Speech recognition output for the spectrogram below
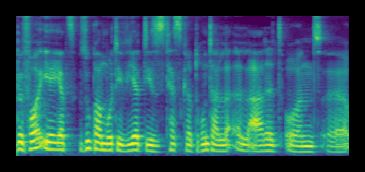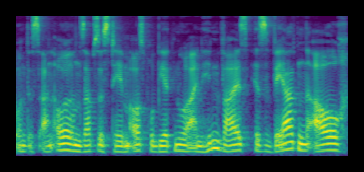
bevor ihr jetzt super motiviert dieses Testskript runterladet und, äh, und es an euren Subsystemen ausprobiert, nur ein Hinweis, es werden auch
